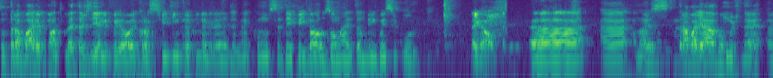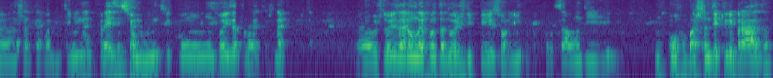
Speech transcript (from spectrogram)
Seu trabalho com atletas de LPO e CrossFit em Campina Grande, né? Como você tem feito aulas online também com esse público. Legal. Uh, uh, nós trabalhávamos, né, antes da quarentena, presencialmente com dois atletas, né? Uh, os dois eram levantadores de peso olímpico, precisavam de um corpo bastante equilibrado,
